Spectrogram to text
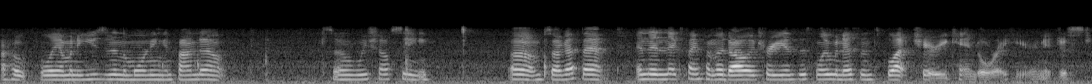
Uh, hopefully I'm going to use it in the morning and find out. So we shall see. Um, so I got that. And then next thing from the Dollar Tree is this Luminescence Black Cherry candle right here. And it just,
